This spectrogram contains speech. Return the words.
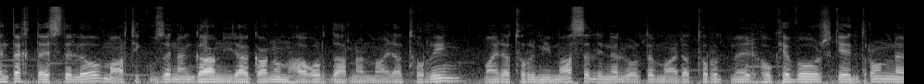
այնտեղ տեսնելով մարդիկ ուզենան գան իրականում հաղորդ դառնալ մայրաթորին, մայրաթորի մի մասը լինել, որովհետև մայրաթորը մեր հոգևոր կենտրոնն է,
